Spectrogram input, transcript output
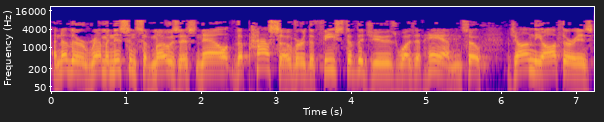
Another reminiscence of Moses, now the Passover, the feast of the Jews was at hand. And so John the author is,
